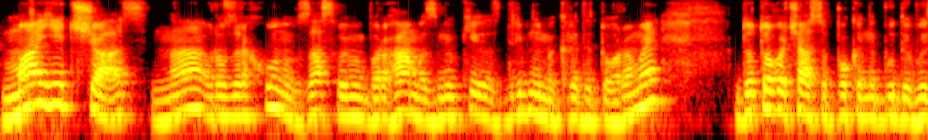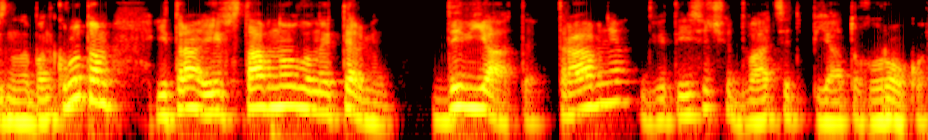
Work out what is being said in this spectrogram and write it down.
має час на розрахунок за своїми боргами з, мілки, з дрібними кредиторами до того часу, поки не буде визнано банкрутом, і, і встановлений термін 9 травня 2025 року.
